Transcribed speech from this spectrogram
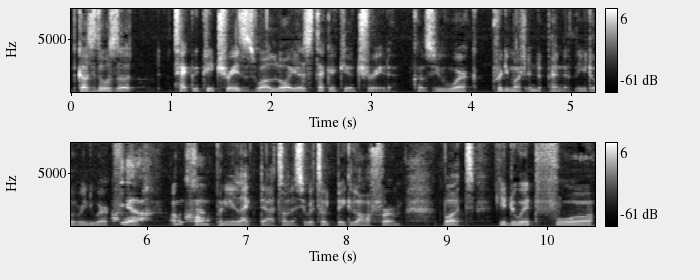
because those are technically trades as well. Lawyers technically a trade because you work pretty much independently. You don't really work for Yeah, a company like that unless you're with a big law firm. But you do it for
